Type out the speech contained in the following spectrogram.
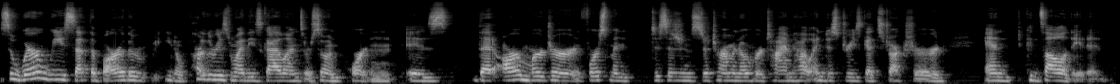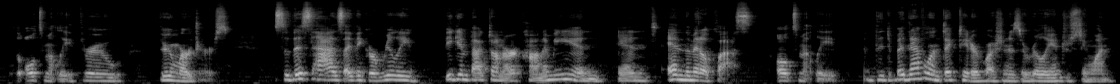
So where we set the bar, the you know part of the reason why these guidelines are so important is that our merger enforcement decisions determine over time how industries get structured and consolidated ultimately through through mergers. So this has, I think, a really big impact on our economy and and and the middle class ultimately. The benevolent dictator question is a really interesting one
